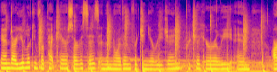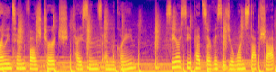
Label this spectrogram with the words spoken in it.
And are you looking for pet care services in the Northern Virginia region, particularly in Arlington, Falls Church, Tysons, and McLean? CRC Pet Service is your one stop shop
